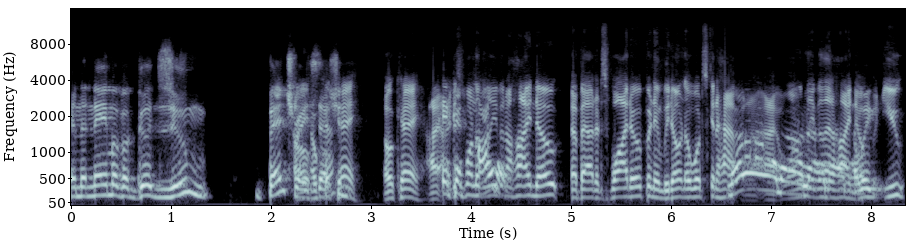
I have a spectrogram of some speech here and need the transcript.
in the name of a good Zoom bench race okay. session. Okay. Okay. I, I just want to leave on a high note about it's wide open and we don't know what's going to happen. No, I, I no, want to leave no, on that high no. note. We- But you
